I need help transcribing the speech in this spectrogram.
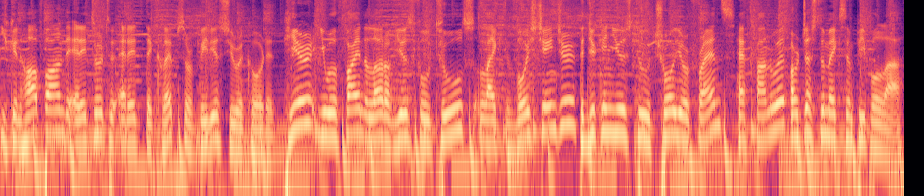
you can hop on the editor to edit the clips or videos you recorded. Here, you will find a lot of useful tools like the voice changer that you can use to troll your friends, have fun with, or just to make some people laugh.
